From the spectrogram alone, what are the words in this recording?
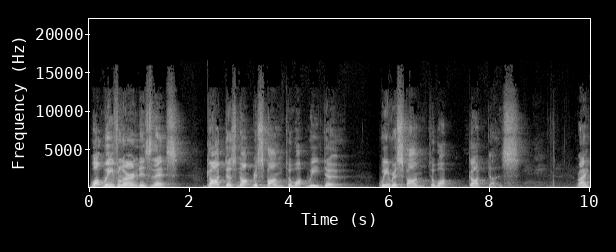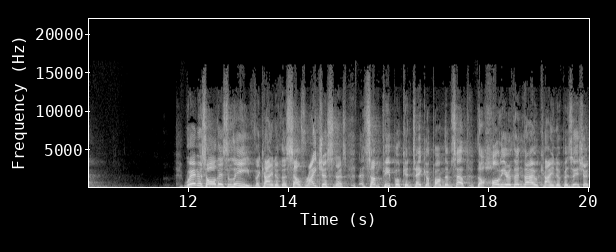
What we've learned is this God does not respond to what we do, we respond to what God does. Right? Where does all this leave the kind of the self-righteousness that some people can take upon themselves, the holier than thou kind of position?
